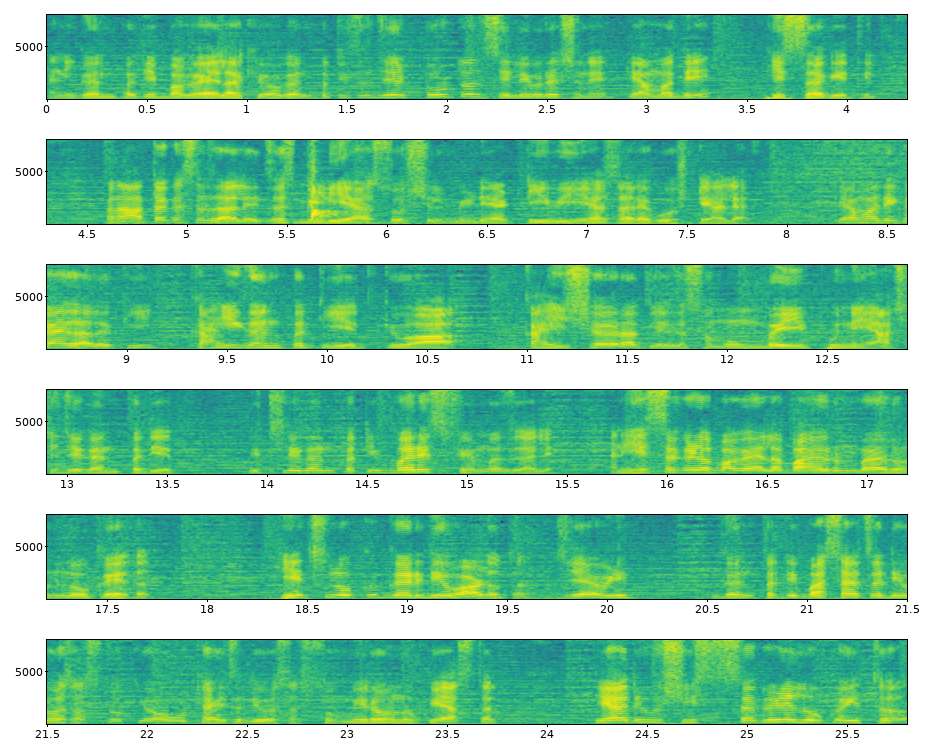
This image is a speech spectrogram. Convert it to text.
आणि गणपती बघायला किंवा गणपतीचं जे टोटल सेलिब्रेशन आहे त्यामध्ये हिस्सा घेतील. पण आता कसं झालंय जसं media social media T V ह्या साऱ्या गोष्टी आल्या. त्यामध्ये काय झालं की काही गणपती आहेत किंवा काही शहरातले जसं मुंबई पुणे असे जे गणपती आहेत तिथले गणपती बरेच फेमस झाले. आणि हे सगळं बघायला बाहेरून बाहेरून लोक येतात. हेच लोक गर्दी वाढवतात. ज्यावेळी गणपती बसायचा दिवस असतो किंवा उठायचा दिवस असतो मिरवणुकी असतात त्या दिवशी सगळे लोक इथं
